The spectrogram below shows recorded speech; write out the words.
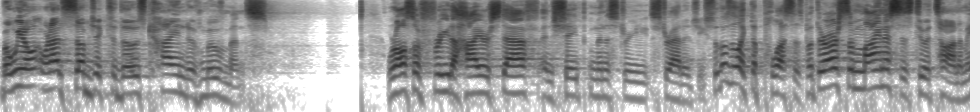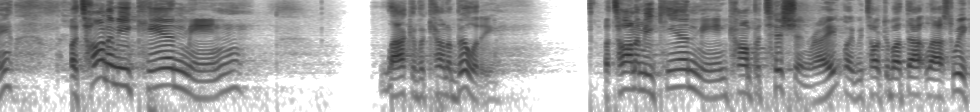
But we don't, we're not subject to those kind of movements. We're also free to hire staff and shape ministry strategy. So those are like the pluses, but there are some minuses to autonomy. Autonomy can mean lack of accountability. Autonomy can mean competition, right? Like we talked about that last week.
